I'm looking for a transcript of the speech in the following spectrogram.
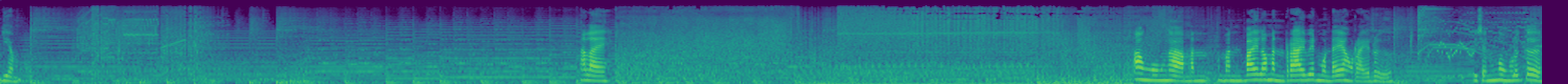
เยี่ยม อะไรอ้าวงงค่ะ มัน มันใบแล้วมันไร่เวทมนต์ได้อย่างไรหรือดิฉันงงเหลือเกิน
